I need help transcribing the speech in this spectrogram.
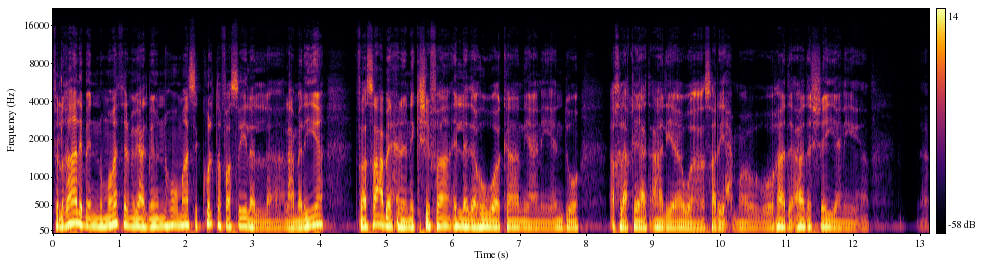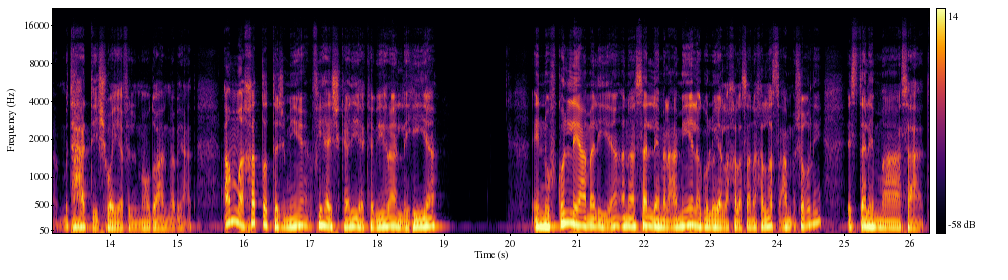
في الغالب إنه ممثل المبيعات بما إنه هو ماسك كل تفاصيل ال- العملية فصعب إحنا نكشفها إلا إذا هو كان يعني عنده أخلاقيات عالية وصريح. وهذا هذا الشيء يعني متحدي شوية في الموضوع المبيعات. أما خط التجميع فيها إشكالية كبيرة اللي هي إنه في كل عملية أنا أسلم العميل أقول له يلا خلاص أنا خلصت عم شغلي استلم مع سعد.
